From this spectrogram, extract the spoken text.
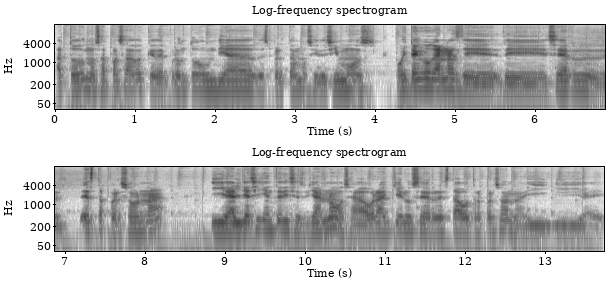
a todos nos ha pasado que de pronto un día despertamos y decimos, hoy tengo ganas de, de ser esta persona y al día siguiente dices, ya no, o sea, ahora quiero ser esta otra persona y, y, eh,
